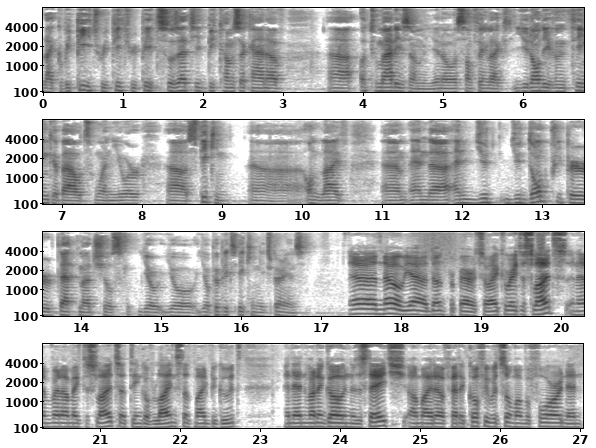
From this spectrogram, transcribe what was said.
like repeat repeat repeat so that it becomes a kind of uh, automatism you know something like you don't even think about when you're uh, speaking uh, on live um, and uh, and you you don't prepare that much your your your, your public speaking experience. Uh, no, yeah, I don't prepare it. So I create the slides, and then when I make the slides, I think of lines that might be good. And then when I go into the stage, I might have had a coffee with someone before, and then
